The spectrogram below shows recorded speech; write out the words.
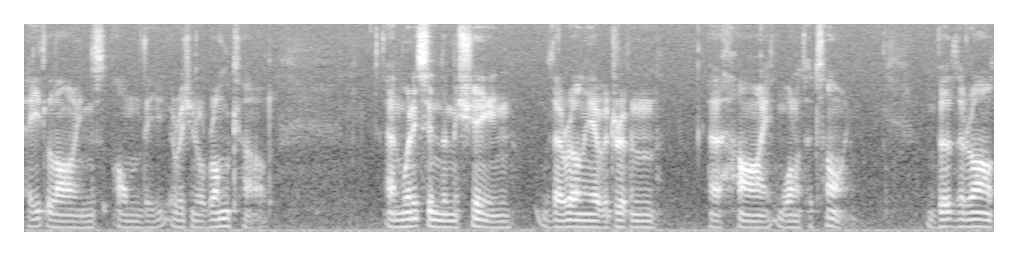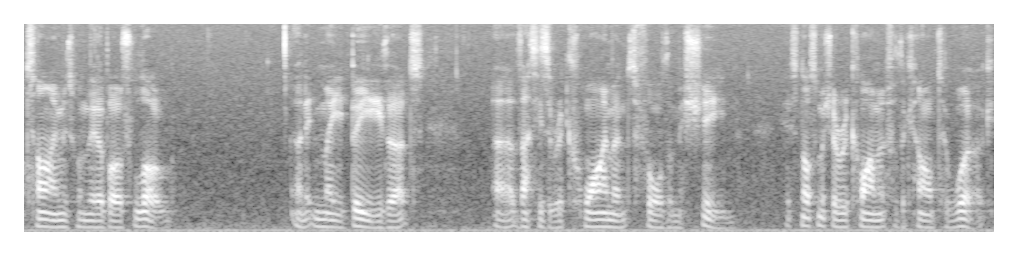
8 lines on the original ROM card. And when it's in the machine they're only ever driven uh, high one at a time but there are times when they are both low and it may be that uh, that is a requirement for the machine. It's not so much a requirement for the card to work.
